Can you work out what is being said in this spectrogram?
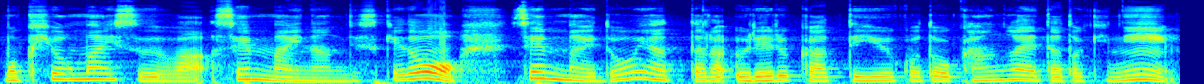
目標枚数は1,000枚なんですけど1,000枚どうやったら売れるかっていうことを考えた時に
